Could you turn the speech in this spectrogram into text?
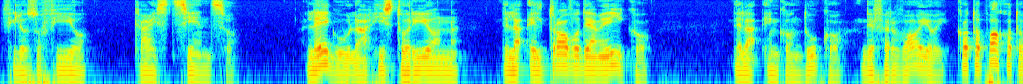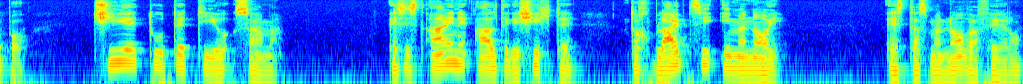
filosofio, cae scienzo. Legu la historion de la el trovo de Americo, de la enconduco, de fervoioi, cotopo cotopo, cie tute tio sama. Es ist eine alte Geschichte, doch bleibt sie immer neu. Estas malnova fero,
